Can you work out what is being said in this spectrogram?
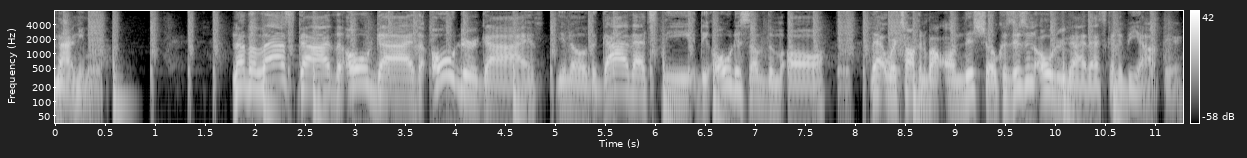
Not anymore. Now the last guy, the old guy, the older guy, you know, the guy that's the the oldest of them all that we're talking about on this show cuz there's an older guy that's going to be out there.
